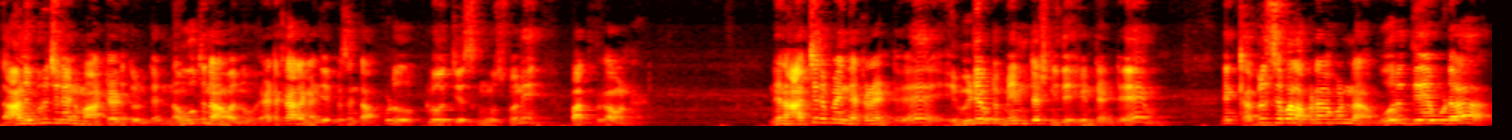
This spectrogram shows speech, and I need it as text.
దాని గురించి నేను మాట్లాడుతుంటే నవ్వుతున్నావా నువ్వు? ఎటకారంగా అని చెప్పేసి అంటే అప్పుడు క్లోజ్ చేసి మూసుకొని పద్ధతిగా ఉన్నాడు. నేను ఆశ్చర్యపోయింది ఎక్కడంటే ఈ వీడియో ఒకటి మెయిన్ ఇంట్రెస్ట్ ఇదే. ఏంటంటే నేను కపిల్ సిబాల్ అక్కడ అనుకున్నా. ఓరి దేవుడా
